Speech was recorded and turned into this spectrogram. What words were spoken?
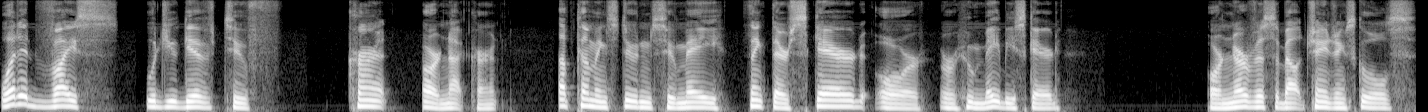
what advice would you give to current or not current upcoming students who may think they're scared or or who may be scared or nervous about changing schools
